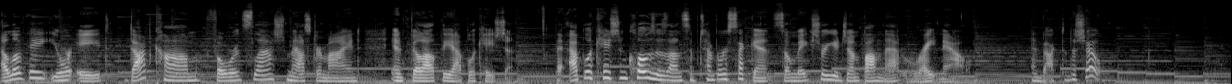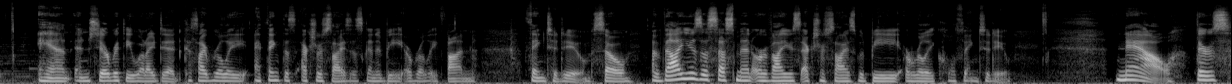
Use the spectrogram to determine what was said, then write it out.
elevateyour8.com forward slash mastermind and fill out the application. The application closes on September 2nd, so make sure you jump on that right now. And back to the show and and share with you what I did because I really I think this exercise is going to be a really fun thing to do. So, a values assessment or values exercise would be a really cool thing to do. Now, there's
